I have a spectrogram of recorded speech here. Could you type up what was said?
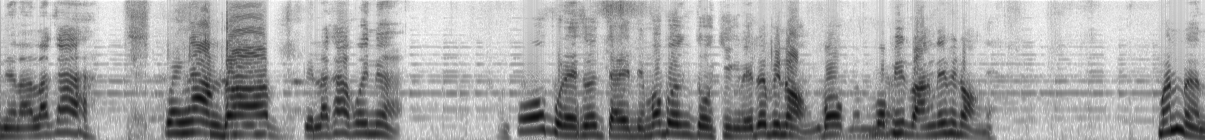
เนี่ยละราคากล้วยงามดอกเป็นราคากล้วยเนื้อโอ้ผู้ใดสนใจเนี่ยมาเบิ่งตัวจริงเลยเด้อพี่น้องบ่บ่ผิดหวังเด้อพี่น้องเนี่ยมันนั่น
